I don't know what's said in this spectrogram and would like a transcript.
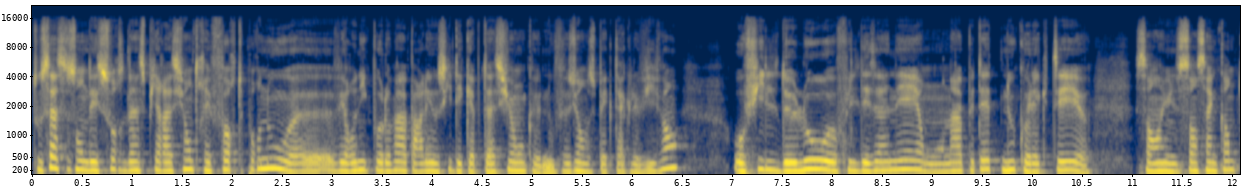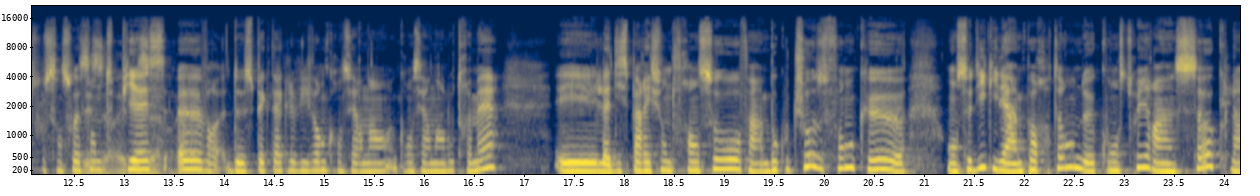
tout ça, ce sont des sources d'inspiration très fortes pour nous. Euh, Véronique Poloma a parlé aussi des captations que nous faisions de spectacles vivants. Au fil de l'eau, au fil des années, on a peut-être, nous, collecté 100, 150 ou 160 pièces, ouais. œuvres de spectacles vivants concernant, concernant l'outre-mer et la disparition de François, enfin beaucoup de choses font que on se dit qu'il est important de construire un socle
